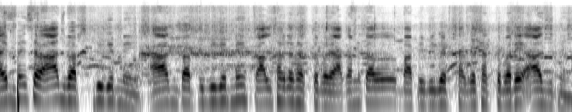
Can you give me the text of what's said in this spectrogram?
কাইব ভাই স্যার আজ বাপি ব্রিগেড নেই। আজ বাপি ব্রিগেড নেই, কাল থাকলে থাকতে পারে। আগামীকাল বাপি ব্রিগেড থাকলে থাকতে পারে, আজ নেই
